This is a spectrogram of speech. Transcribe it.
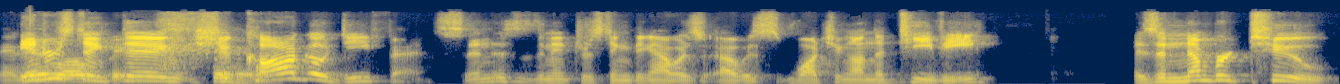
And interesting thing, Chicago defense, and this is an interesting thing I was I was watching on the TV, is a number two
